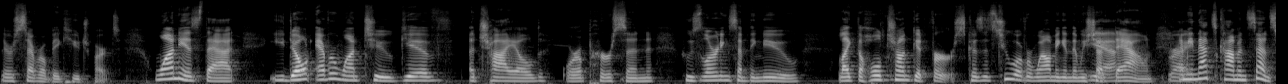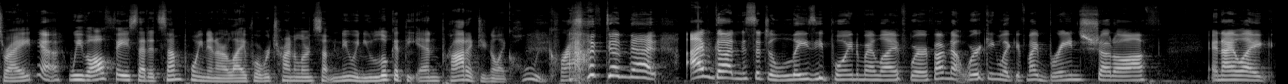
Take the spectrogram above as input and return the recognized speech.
there's several big, huge parts. One is that you don't ever want to give a child or a person who's learning something new like the whole chunk at first because it's too overwhelming and then we shut Yeah, down. I mean, that's common sense, right? Yeah. We've all faced that at some point in our life where we're trying to learn something new and you look at the end product and you're like, holy crap. I've done that. I've gotten to such a lazy point in my life where if I'm not working, like if my brain's shut off and I like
